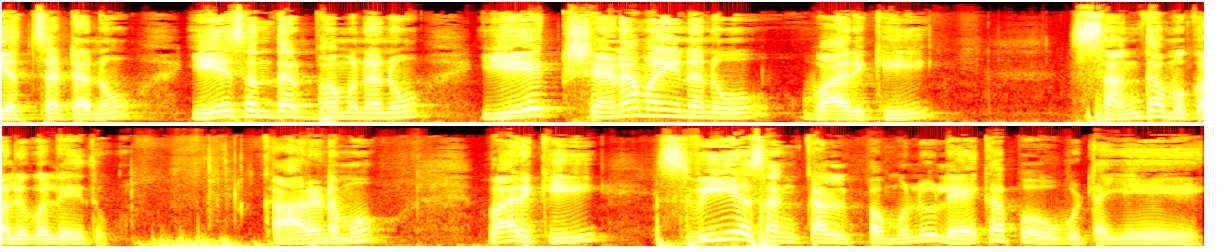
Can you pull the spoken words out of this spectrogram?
ఎచ్చటను ఏ సందర్భమునను ఏ క్షణమైనను వారికి సంగము కలుగలేదు. కారణము వారికి స్వీయ సంకల్పములు లేకపోవుటయే.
